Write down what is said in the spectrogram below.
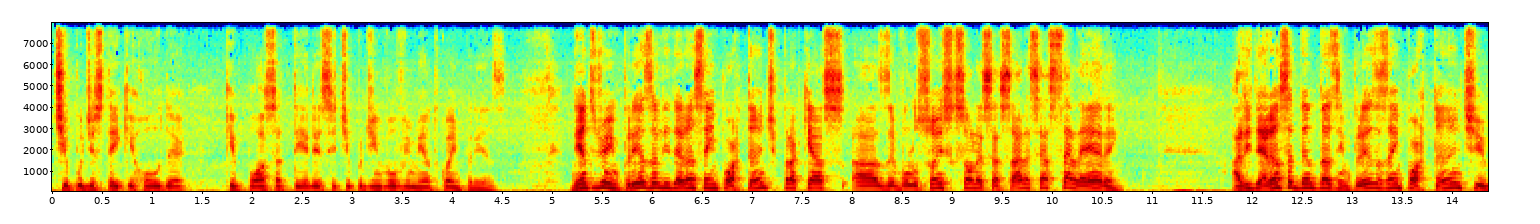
tipo de stakeholder que possa ter esse tipo de envolvimento com a empresa. Dentro de uma empresa, a liderança é importante para que as, as evoluções que são necessárias se acelerem. A liderança dentro das empresas é importante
